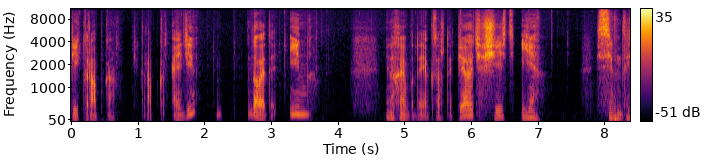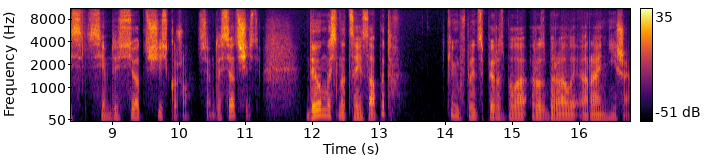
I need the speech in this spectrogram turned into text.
p.id. Давайте in. І нехай буде, як завжди, 5, 6 і 70, 76, кажу. 76. Дивимось на цей запит, який ми, в принципі, розбила, розбирали раніше.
